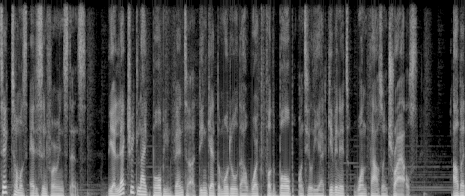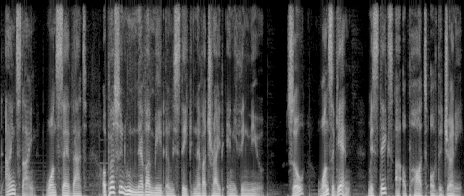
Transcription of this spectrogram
Take Thomas Edison for instance. The electric light bulb inventor didn't get the model that worked for the bulb until he had given it 1000 trials. Albert Einstein once said that a person who never made a mistake never tried anything new. So, once again, mistakes are a part of the journey.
